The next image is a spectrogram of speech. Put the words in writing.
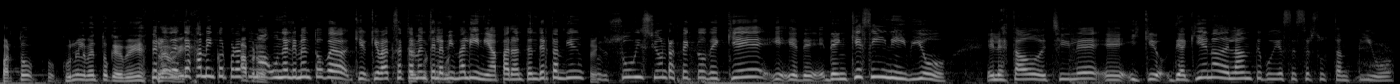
Parto con un elemento que es Pero déjame incorporar ah, un elemento que, va exactamente en la misma línea para entender también su visión respecto de, qué, de, en qué se inhibió el Estado de Chile eh, y que de aquí en adelante pudiese ser sustantivo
